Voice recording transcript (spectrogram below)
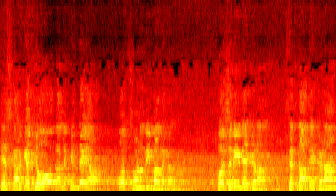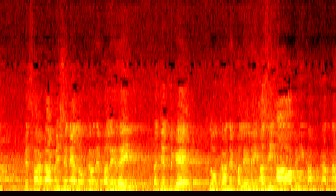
ਇਸ ਕਰਕੇ ਜੋ ਗੱਲ ਕਹਿੰਦੇ ਆ, ਉਹ ਸੁਣਨੀ ਬੰਦ ਕਰ ਦਿਓ। ਕੁਛ ਨਹੀਂ ਦੇਖਣਾ, ਸਿੱਧਾ ਦੇਖਣਾ ਵੀ ਸਾਡਾ ਮਿਸ਼ਨ ਹੈ ਲੋਕਾਂ ਦੇ ਭਲੇ ਲਈ, ਤਾਂ ਜਿੱਤ ਕੇ ਲੋਕਾਂ ਦੇ ਭਲੇ ਲਈ ਅਸੀਂ ਆਪ ਹੀ ਕੰਮ ਕਰਨਾ,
